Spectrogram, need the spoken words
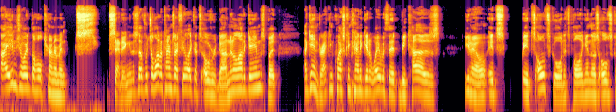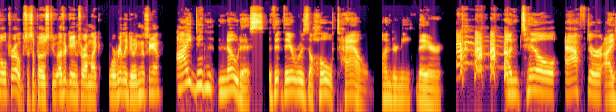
I enjoyed the whole tournament setting and stuff, which a lot of times I feel like that's overdone in a lot of games. But again, Dragon Quest can kind of get away with it because you know it's it's old school and it's pulling in those old school tropes as opposed to other games where I'm like, we're really doing this again. I didn't notice that there was a whole town underneath there until after I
